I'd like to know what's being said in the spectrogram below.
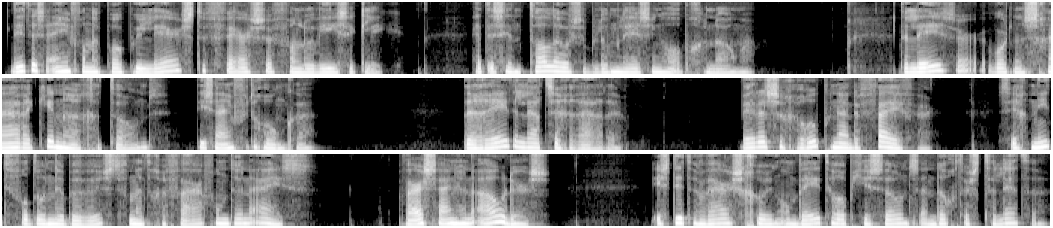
Dit is een van de populairste versen van Louise Glück. Het is in talloze bloemlezingen opgenomen. De lezer wordt een schare kinderen getoond die zijn verdronken. De reden laat zich raden. Werden ze geroepen naar de vijver, zich niet voldoende bewust van het gevaar van dun ijs? Waar zijn hun ouders? Is dit een waarschuwing om beter op je zoons en dochters te letten?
